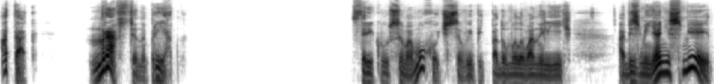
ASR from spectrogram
а так, нравственно приятно. Старику самому хочется выпить, — подумал Иван Ильич, — а без меня не смеет,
